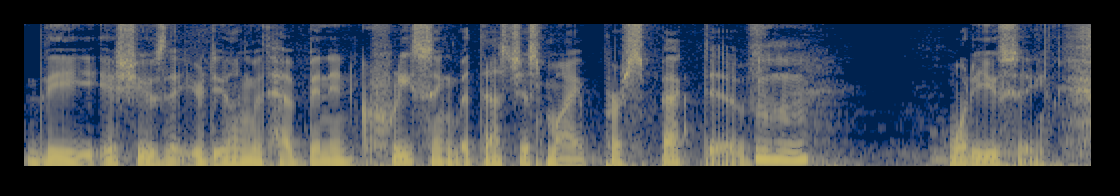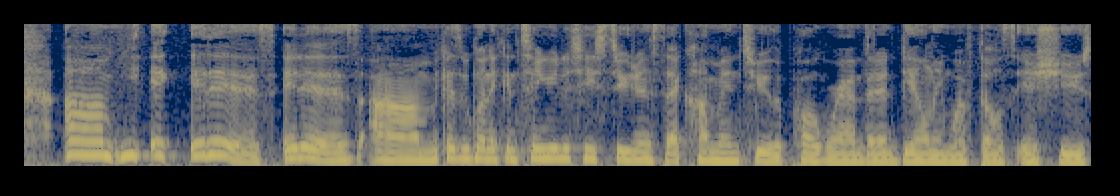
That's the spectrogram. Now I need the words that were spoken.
the issues that you're dealing with have been increasing, but that's just my perspective. Mm-hmm. What do you see? Um, it, it is. It is um, because we're going to continue to see students that come into the program that are dealing with those issues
